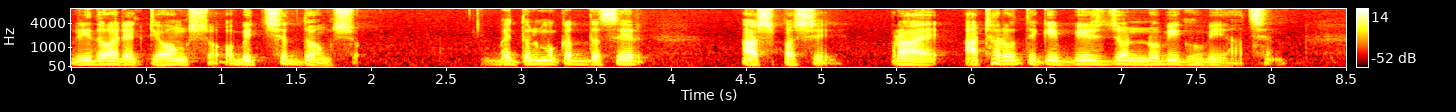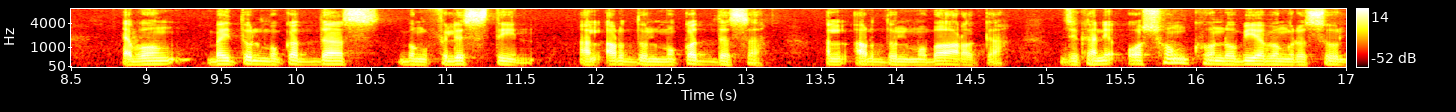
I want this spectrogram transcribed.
হৃদয়ের একটি অংশ, অবিচ্ছেদ্য অংশ। বাইতুল মোকাদ্দাসের আশপাশে প্রায় আঠারো থেকে ২০ জন নবী ঘুমিয়ে আছেন এবং বাইতুল মোকাদ্দাস এবং ফিলিস্তিন, আল আর্দুল মুকদ্দাসা, আল আর্দুল মোবারকা, যেখানে অসংখ্য নবী এবং রসুল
